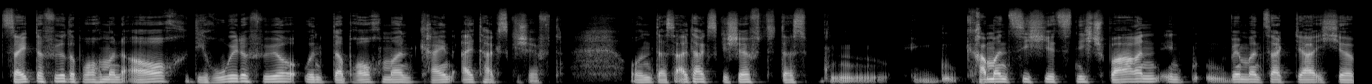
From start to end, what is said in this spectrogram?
Zeit dafür, da braucht man auch die Ruhe dafür und da braucht man kein Alltagsgeschäft. Und das Alltagsgeschäft, das kann man sich jetzt nicht sparen, wenn man sagt, ja, ich äh,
